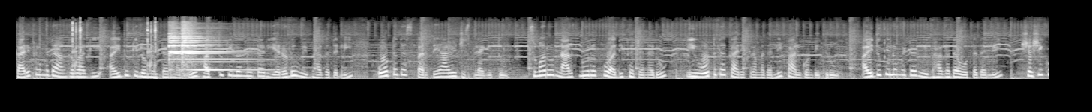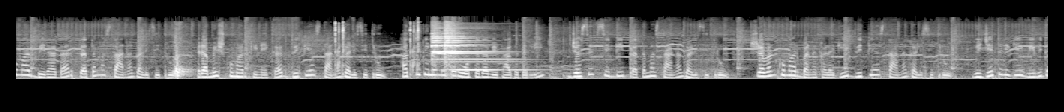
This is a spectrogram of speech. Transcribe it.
ಕಾರ್ಯಕ್ರಮದ ಅಂಗವಾಗಿ ಐದು ಕಿಲೋಮೀಟರ್ ಮತ್ತು ಹತ್ತು ಕಿಲೋಮೀಟರ್ ಎರಡೂ ವಿಭಾಗದಲ್ಲಿ ಓಟದ ಸ್ಪರ್ಧೆ ಆಯೋಜಿಸಲಾಗಿತ್ತು. ಸುಮಾರು ನಾಲ್ಕುನೂರಕ್ಕೂ ಅಧಿಕ ಜನರು ಈ ಓಟದ ಕಾರ್ಯಕ್ರಮದಲ್ಲಿ ಪಾಲ್ಗೊಂಡಿದ್ರು. ಐದು ಕಿಲೋಮೀಟರ್ ವಿಭಾಗದ ಓಟದಲ್ಲಿ ಶಶಿಕುಮಾರ್ ಬಿರಾದಾರ್ ಪ್ರಥಮ ಸ್ಥಾನ ಗಳಿಸಿದ್ರು. ರಮೇಶ್ ಕುಮಾರ್ ಕಿಣೇಕರ್ ದ್ವಿತೀಯ ಸ್ಥಾನ ಗಳಿಸಿದ್ರು. ಹತ್ತು ಕಿಲೋಮೀಟರ್ ಓಟದ ವಿಭಾಗದಲ್ಲಿ ಜೋಸೆಫ್ ಸಿದ್ದಿ ಪ್ರಥಮ ಸ್ಥಾನ ಗಳಿಸಿದ್ರು. ಶ್ರವಣ್ ಕುಮಾರ್ ಬನಕಳಗಿ ದ್ವಿತೀಯ ಸ್ಥಾನ ಗಳಿಸಿದ್ರು. ವಿಜೇತರಿಗೆ ವಿವಿಧ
